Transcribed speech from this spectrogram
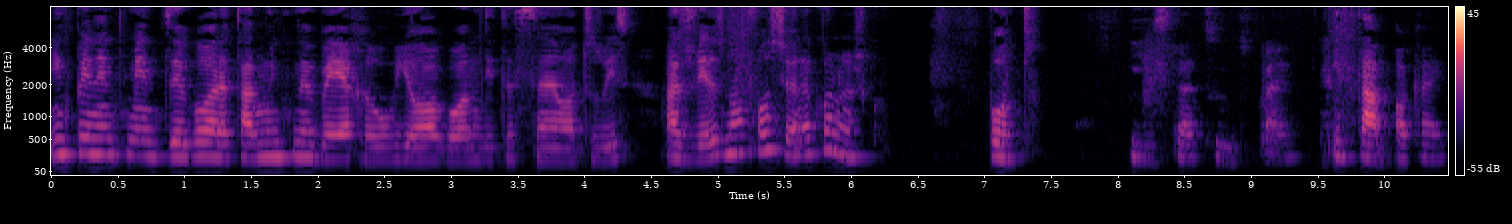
independentemente de agora estar muito na berra, o yoga ou a meditação ou tudo isso, às vezes não funciona connosco. Ponto. E está tudo bem. E está, ok.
